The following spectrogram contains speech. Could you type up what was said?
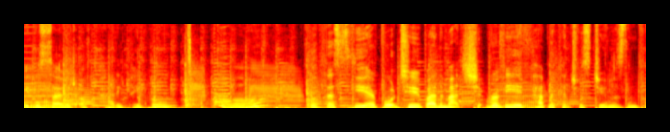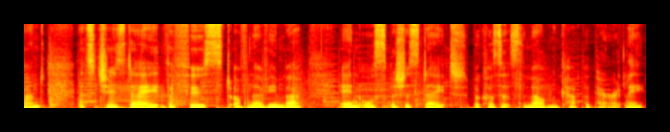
episode of Party People. Aww. For this year, brought to you by the much revered Public Interest Journalism Fund. It's Tuesday, the 1st of November, an auspicious date because it's the Melbourne Cup, apparently.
